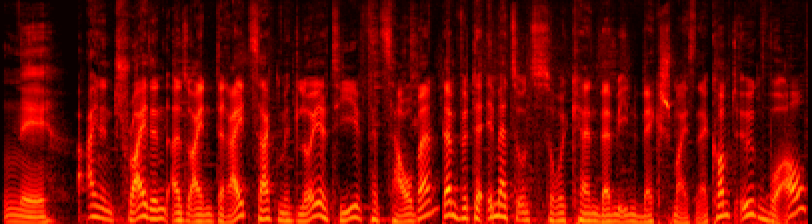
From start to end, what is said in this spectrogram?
nee. einen Trident, also einen Dreizack mit Loyalty, verzaubern, dann wird er immer zu uns zurückkehren, wenn wir ihn wegschmeißen. Er kommt irgendwo auf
